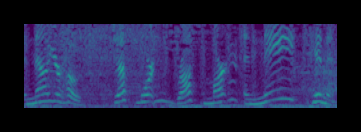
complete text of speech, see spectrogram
And now your hosts, Jeff Morton, Ross Martin, and Nate Timmons.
